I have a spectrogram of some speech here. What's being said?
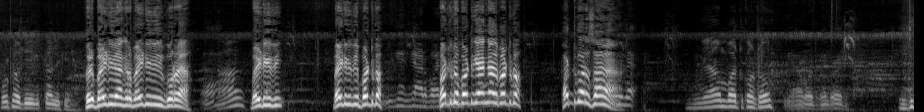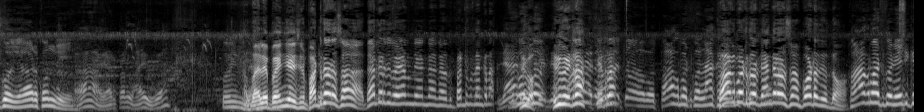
ఫోటో దిగుతానికి. బయటికి పట్టుకో. పట్టుకో పట్టుకో ఏం కాదు పట్టుకో. పట్టుకోరు సామె ఏం పట్టుకుంటావు? ఇదిగో ఏడకుంది. భలే పని చేసిన పట్టుకోరా సామె దగ్గర కాదు పట్టుకో దగ్గర సామె ఫోటో తీద్దాం తాగ పట్టుకొని ఎదికి.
